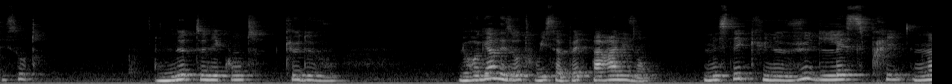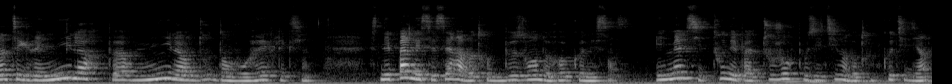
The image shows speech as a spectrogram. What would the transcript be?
des autres. Ne tenez compte que de vous. Le regard des autres, oui, ça peut être paralysant, mais c'est qu'une vue de l'esprit. N'intégrez ni leur peur ni leur doute dans vos réflexions. Ce n'est pas nécessaire à votre besoin de reconnaissance. Et même si tout n'est pas toujours positif dans votre quotidien,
